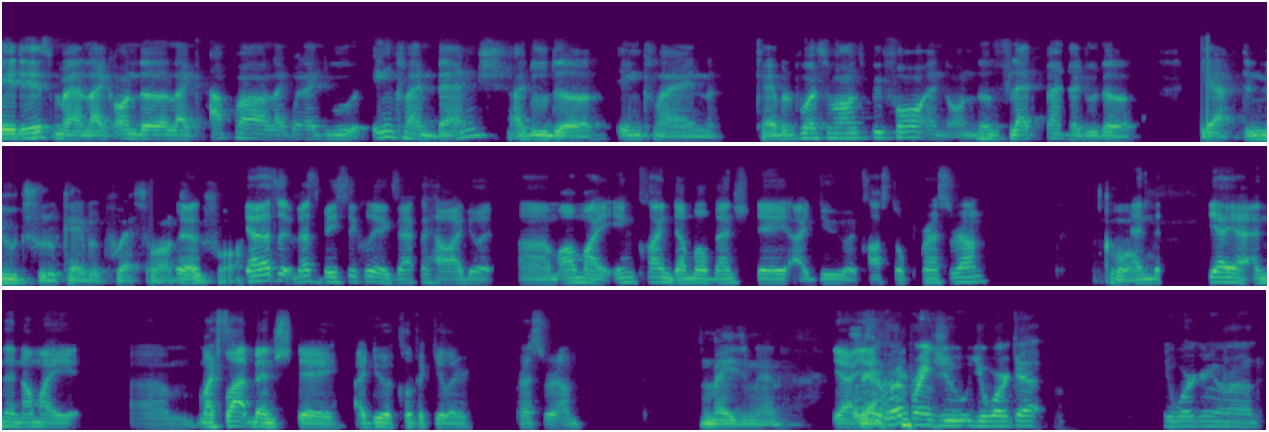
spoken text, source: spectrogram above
It is, man. Like on the like upper, like when I do incline bench, I do the incline cable press rounds before, and on the Mhm. flat bench, I do the yeah the neutral cable press rounds Yeah. before. Yeah, that's that's basically exactly how I do it. Um on my incline dumbbell bench day, I do a costal press round. Cool. And yeah, yeah, and then on my um my flat bench day, I do a clavicular press around. Amazing, man. Yeah, What's yeah. the rep range you you work at? You're working around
